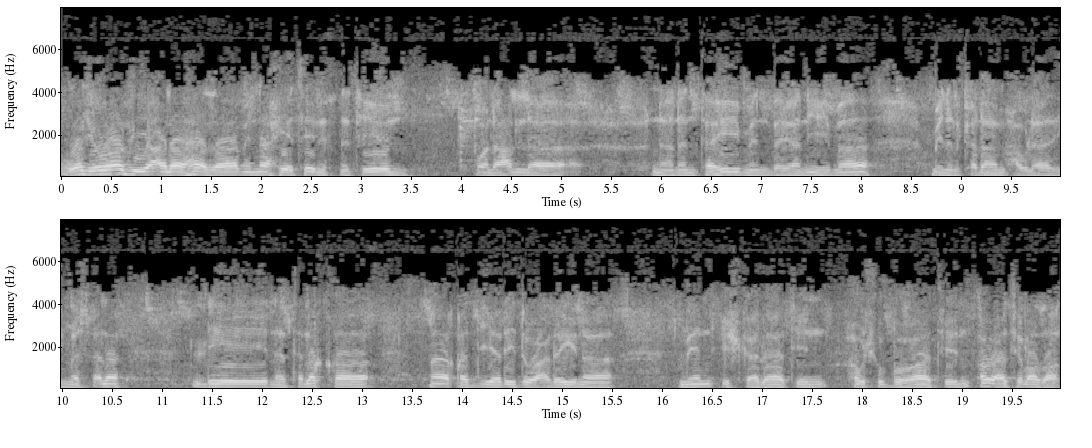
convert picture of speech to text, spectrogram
وجوابي على هذا من ناحيتين اثنتين ولعل ننتهي من بيانهما من الكلام حول هذه المسألة لنتلقى ما قد يرد علينا من إشكالات أو شبهات أو اعتراضات.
